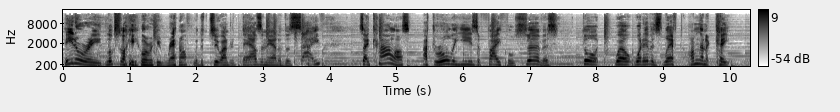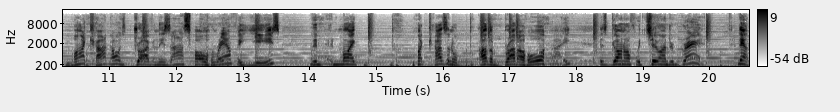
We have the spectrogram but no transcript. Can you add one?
He'd already, looks like he already ran off with the 200,000 out of the safe so Carlos, after all the years of faithful service, thought, well, whatever's left, I'm going to keep my cut. I was driving this asshole around for years, and my my cousin or other brother Jorge has gone off with 200 grand. Now,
